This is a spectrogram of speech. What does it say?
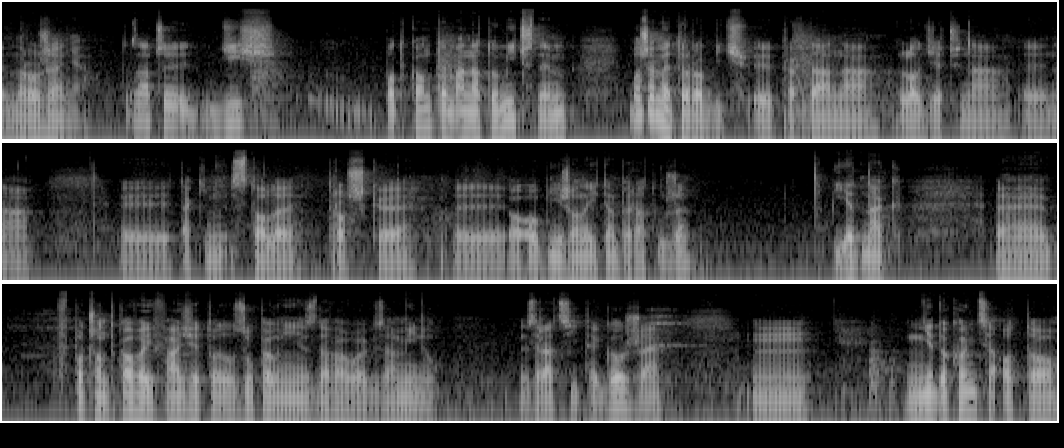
y, mrożenia. To znaczy dziś pod kątem anatomicznym możemy to robić y, prawda, na lodzie czy na, y, na y, takim stole troszkę o obniżonej temperaturze. Jednak e, w początkowej fazie to zupełnie nie zdawało egzaminu z racji tego, że mm, nie do końca o to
